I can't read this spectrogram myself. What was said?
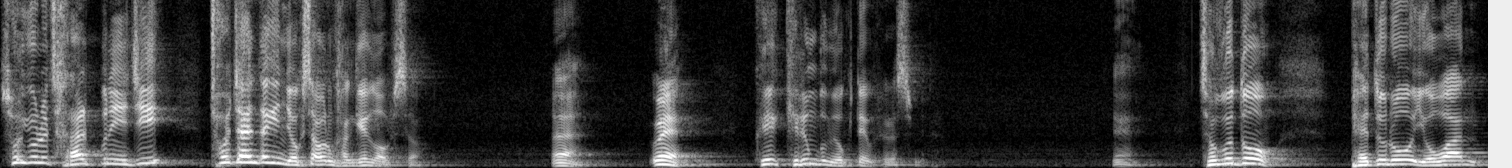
설교를 잘할 뿐이지 초자연적인 역사와는 관계가 없어. 예, 왜? 그게 기름 부음이 없기 그렇습니다. 예, 적어도 베드로, 요한,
